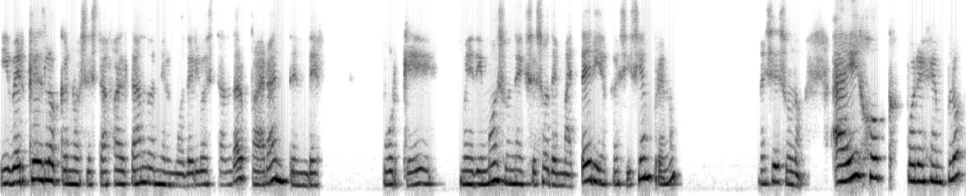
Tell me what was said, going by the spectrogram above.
y ver qué es lo que nos está faltando en el modelo estándar para entender por qué medimos un exceso de materia casi siempre, ¿no? Ese es uno. Ahí Hawk, por ejemplo,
